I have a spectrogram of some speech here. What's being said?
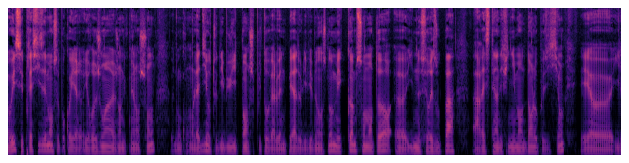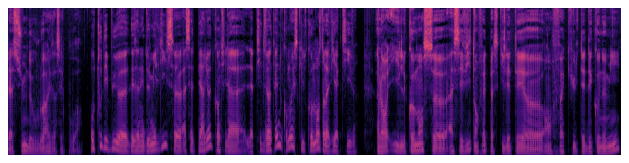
Oui, c'est précisément ce pourquoi il rejoint Jean-Luc Mélenchon. Donc, on l'a dit au tout début, il penche plutôt vers le NPA d'Olivier Besancenot, mais comme son mentor, euh, il ne se résout pas à rester indéfiniment dans l'opposition et euh, il assume de vouloir exercer le pouvoir. Au tout début des années 2010, à cette période, quand il a la petite vingtaine, comment est-ce qu'il commence dans la vie active? Alors, il commence euh, assez vite en fait parce qu'il était euh, en faculté d'économie.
